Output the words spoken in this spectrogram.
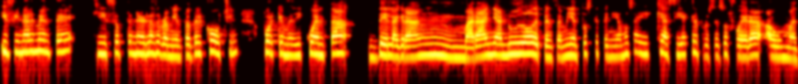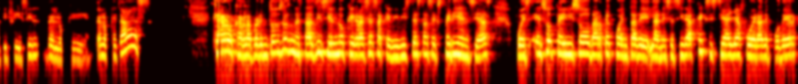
y finalmente quise obtener las herramientas del coaching porque me di cuenta de la gran maraña, nudo de pensamientos que teníamos ahí que hacía que el proceso fuera aún más difícil de lo que, de lo que ya es. Claro, Carla, pero entonces me estás diciendo que gracias a que viviste estas experiencias, pues eso te hizo darte cuenta de la necesidad que existía allá afuera de poder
